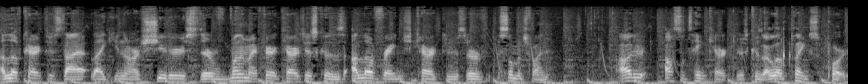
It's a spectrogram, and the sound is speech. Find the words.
I love characters that, like, you know, are shooters. They're one of my favorite characters because I love ranged characters. They're so much fun. Other, also tank characters because I love playing support.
